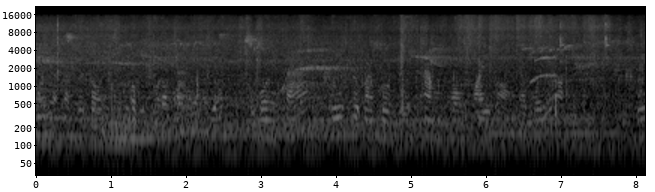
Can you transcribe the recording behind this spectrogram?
មួយតែទៅកូនពុកពុកតាវាធ្វើបានពុកខំផងវាយផងតែមួយអត់មួយ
